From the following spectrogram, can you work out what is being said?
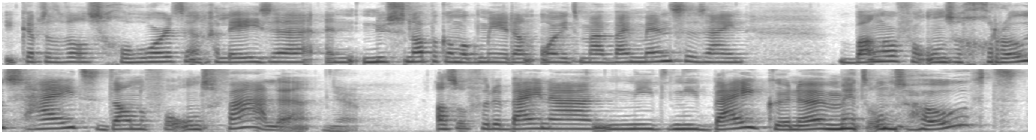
ik heb dat wel eens gehoord en gelezen. En nu snap ik hem ook meer dan ooit. Maar wij mensen zijn banger voor onze grootsheid dan voor ons falen. Ja, Alsof we er bijna niet, niet bij kunnen met ons hoofd.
